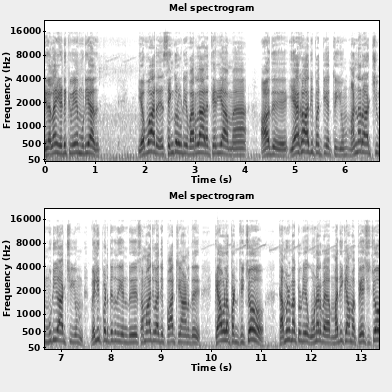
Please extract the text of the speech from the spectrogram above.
இதெல்லாம் எடுக்கவே முடியாது. எவ்வாறு செங்கோலுடைய வரலாறை தெரியாமல் அது ஏகாதிபத்தியத்தையும் மன்னராட்சி முடியாட்சியும் வெளிப்படுத்துகிறது என்று சமாஜ்வாதி பார்ட்டியானது கேவலப்படுத்திச்சோ தமிழ் மக்களுடைய உணர்வை மதிக்காமல் பேசிச்சோ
